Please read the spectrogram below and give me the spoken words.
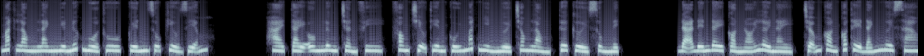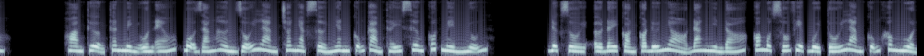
Mắt long lanh như nước mùa thu, quyến rũ kiều diễm. Hai tay ôm lưng Trần Phi, Phong Triệu Thiên cúi mắt nhìn người trong lòng, tươi cười sùng nịch. Đã đến đây còn nói lời này, trẫm còn có thể đánh ngươi sao? Hoàng thượng thân mình uốn éo, bộ dáng hờn dỗi làm cho nhạc sở nhân cũng cảm thấy xương cốt mềm nhũn. Được rồi, ở đây còn có đứa nhỏ đang nhìn đó, có một số việc buổi tối làm cũng không muộn.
